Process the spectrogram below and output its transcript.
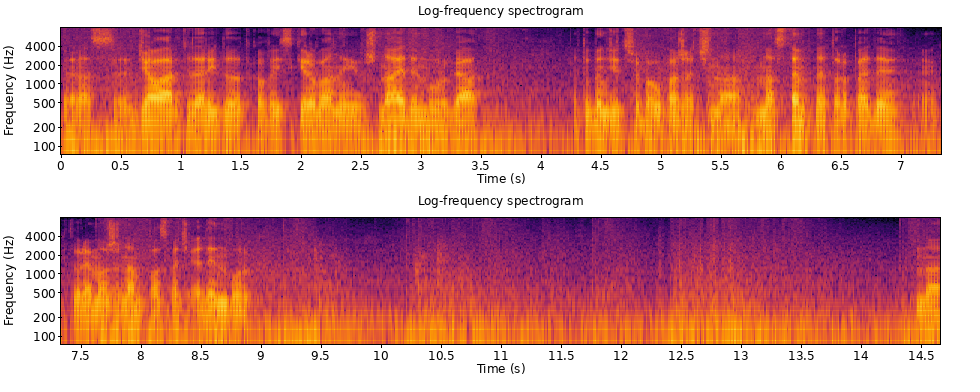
Teraz e, działa artylerii dodatkowej skierowany już na Edynburga. Tu będzie trzeba uważać na następne torpedy, e, które może nam posłać Edynburg. No,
